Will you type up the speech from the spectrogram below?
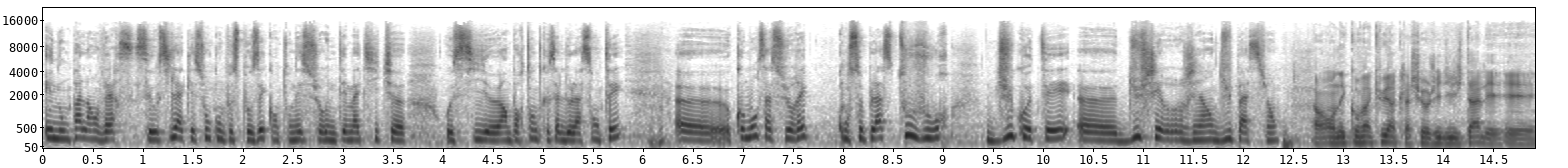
et non pas l'inverse? C'est aussi la question qu'on peut se poser quand on est sur une thématique aussi importante que celle de la santé. Mhm. comment s'assurer qu'on se place toujours du côté du chirurgien, du patient On est convaincu hein, que la chirurgie digitale et,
